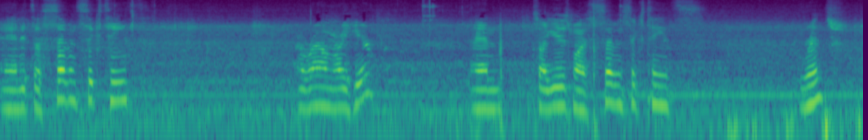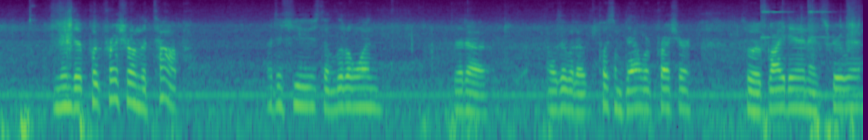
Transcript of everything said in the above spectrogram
And it's a 7 16th around right here. And so I used my 7 16th wrench. And then to put pressure on the top I just used a little one that uh, I was able to put some downward pressure so it bite in and screw in.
